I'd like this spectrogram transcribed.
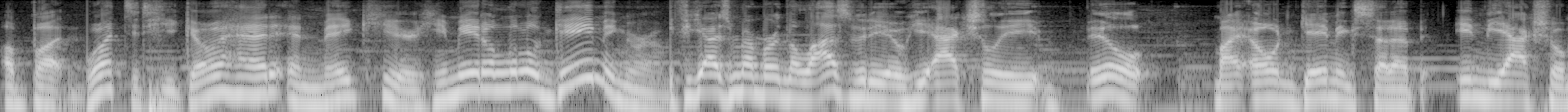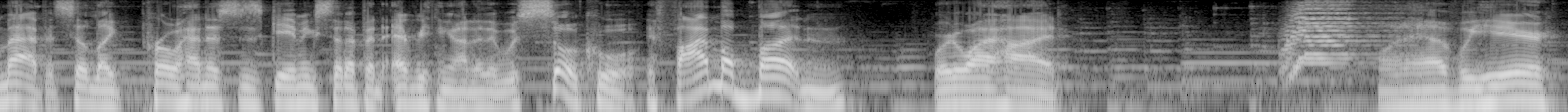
a button. What did he go ahead and make here? He made a little gaming room. If you guys remember in the last video, he actually built my own gaming setup in the actual map. It said like ProHenis's gaming setup and everything on it. It was so cool. If I'm a button, where do I hide? What have we here?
